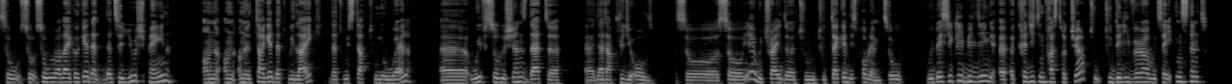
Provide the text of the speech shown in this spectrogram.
So so so we were like, okay, that that's a huge pain on on on a target that we like, that we start to know well, uh, with solutions that uh, uh, that are pretty old. So so yeah, we tried uh, to to tackle this problem. So we're basically building a, a credit infrastructure to to deliver, I would say, instant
